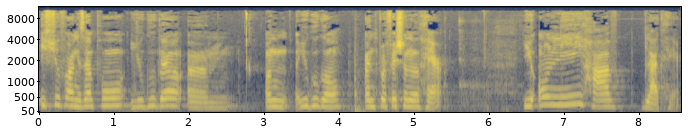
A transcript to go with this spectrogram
If you, for example, you Google um, on you Google unprofessional hair, you only have black hair.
